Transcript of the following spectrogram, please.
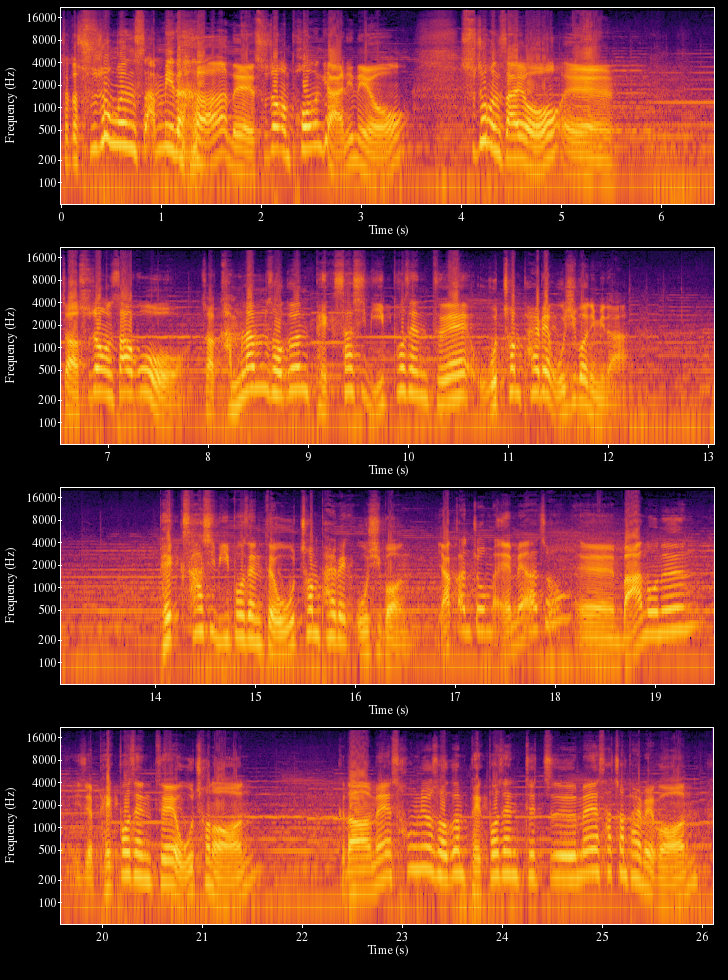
자 일단 수정은 쌉니다. 네 수정은 퍼는 게 아니네요. 수정은 싸요. 예. 자 수정은 싸고 자 감람석은 142%에 5850원입니다. 142%에 5850원. 약간 좀 애매하죠? 예 만원은 이제 100%에 5000원. 그 다음에 석류석은 100%쯤에 4800원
